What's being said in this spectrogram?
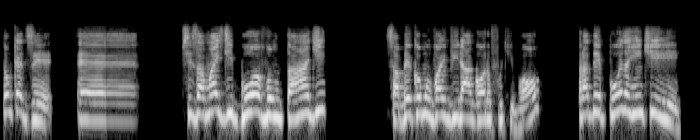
Então, quer dizer, é, precisa mais de boa vontade, saber como vai virar agora o futebol, para depois a gente.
